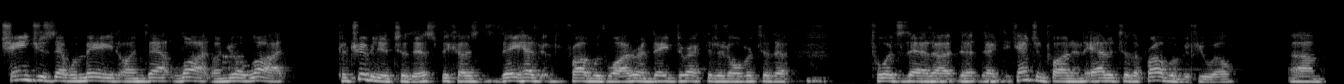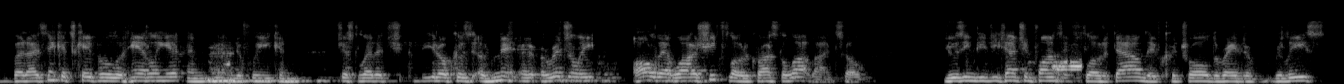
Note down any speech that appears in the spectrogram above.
changes that were made on that lot on your lot contributed to this because they had a problem with water and they directed it over to the towards that, uh, that, that detention pond and added to the problem, if you will. Um, but I think it's capable of handling it. And, and if we can just let it, you know, because originally all that water sheet flowed across the lot line. So using the detention ponds, they've slowed it down. They've controlled the rate of release.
